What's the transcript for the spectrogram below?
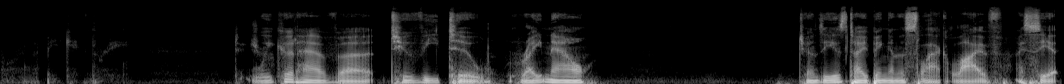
for the PK three. We could have uh, 2v2 right now. Jonesy is typing in the Slack live. I see it.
